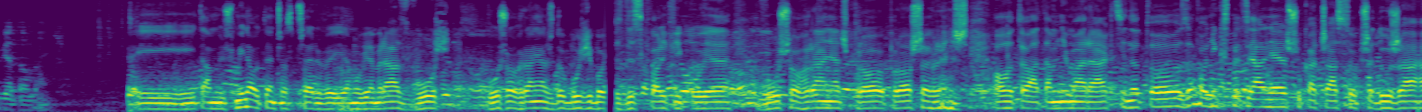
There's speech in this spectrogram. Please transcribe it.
wiadomo już. I tam już minął ten czas przerwy ja mówiłem raz włóż, włóż ochraniacz do buzi, bo się zdyskwalifikuje, włóż ochraniacz, pro, proszę wręcz o to, a tam nie ma reakcji, no to zawodnik specjalnie szuka czasu, przedłuża,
